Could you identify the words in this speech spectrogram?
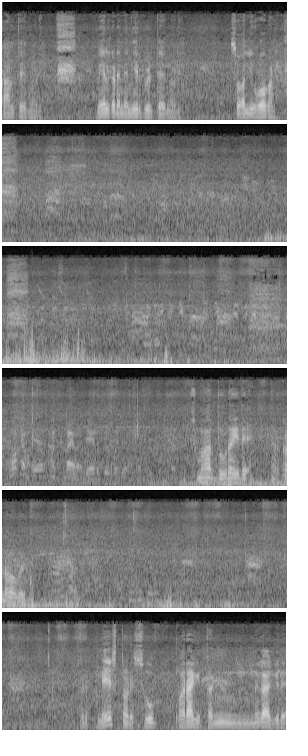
ಕಾಣ್ತಾ ಇದೆ ನೋಡಿ. ಮೇಲ್ಗಡೆನೆ ನೀರು ಬೀಳ್ತಾ ಇದೆ ನೋಡಿ. ಸೊ ಅಲ್ಲಿಗೆ ಹೋಗೋಣ. ದೂರ ಇದೆ, ನಡ್ಕೊಂಡು ಹೋಗಬೇಕು. ನೋಡಿ ಪ್ಲೇಸ್ ನೋಡಿ ಸೂಪರಾಗಿ ತಣ್ಣಗಾಗಿದೆ.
